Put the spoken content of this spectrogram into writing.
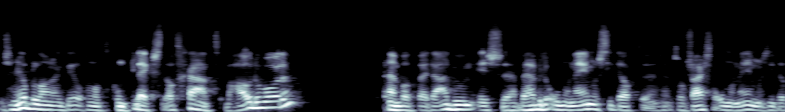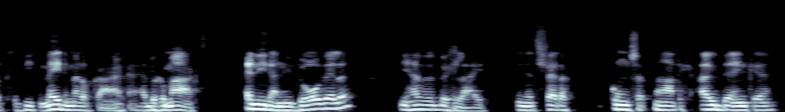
Dus een heel belangrijk deel van het complex, dat gaat behouden worden. En wat wij daar doen is, uh, we hebben de ondernemers die dat, uh, zo'n 50 ondernemers die dat gebied mede met elkaar uh, hebben gemaakt. En die daar nu door willen, die hebben we begeleid. In het verder conceptmatig uitdenken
